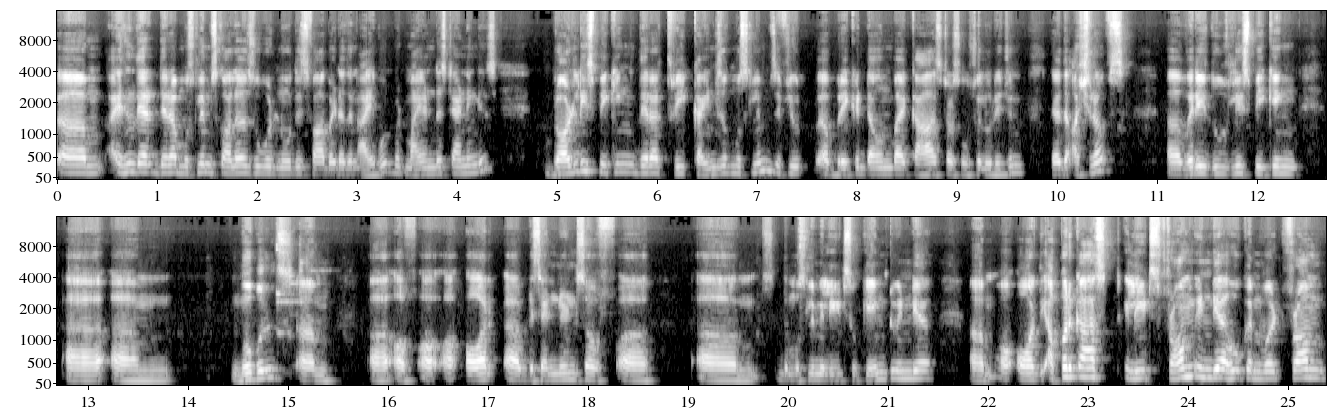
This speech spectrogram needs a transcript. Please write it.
um, i think there, there are muslim scholars who would know this far better than i would but my understanding is broadly speaking, there are three kinds of Muslims. If you uh, break it down by caste or social origin, they're the Ashrafs, uh, very loosely speaking, uh, um, nobles um, of or, or uh, descendants of uh, um, the Muslim elites who came to India. Um, or, or, the upper caste elites from India who convert from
